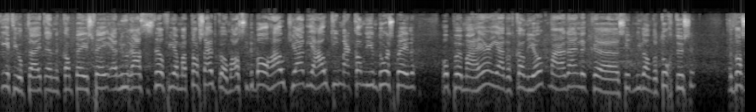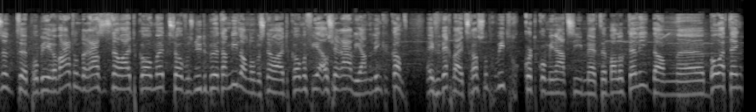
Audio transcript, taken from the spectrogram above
keert hij op tijd en kan PSV er nu razendsnel via Matas uitkomen. Als hij de bal houdt, ja, die houdt hij, maar kan hij hem doorspelen op uh, Maher? Ja, dat kan hij ook, maar uiteindelijk uh, zit Milan er toch tussen. Het was het uh, proberen waard om er razendsnel uit te komen. Het is overigens nu de beurt aan Milan om er snel uit te komen via El Sharawi aan de linkerkant. Even weg bij het strafschopgebied. Korte combinatie met Balotelli. Dan Boateng.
